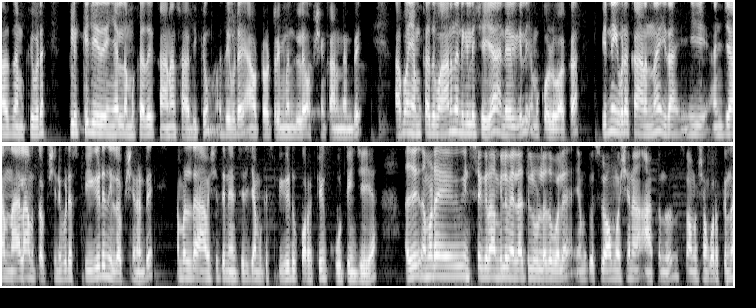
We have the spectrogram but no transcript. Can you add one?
അത് നമുക്ക് ഇവിടെ ക്ലിക്ക് ചെയ്ത് കഴിഞ്ഞാൽ നമുക്കത് കാണാൻ സാധിക്കും. അതിവിടെ ഓട്ടോ ട്രിമ്മിന്റെ ഓപ്ഷൻ കാണുന്നുണ്ട്. അപ്പോൾ അത് വേണമെന്നുണ്ടെങ്കിൽ ചെയ്യാം. അല്ലെങ്കിൽ നമുക്ക് ഒഴിവാക്കാം. പിന്നെ ഇവിടെ കാണുന്ന ഇതാ ഈ അഞ്ചാം നാലാമത്തെ ഓപ്ഷൻ ഇവിടെ സ്പീഡ് എന്നുള്ള ഓപ്ഷൻ ഉണ്ട്. നമ്മളുടെ ആവശ്യത്തിനനുസരിച്ച് നമുക്ക് സ്പീഡ് കുറയ്ക്കുകയും കൂട്ടുകയും ചെയ്യാം. അത് നമ്മുടെ ഇൻസ്റ്റഗ്രാമിലും എല്ലാത്തിലും ഉള്ളതുപോലെ നമുക്ക് സ്ലോ മോഷൻ ആക്കുന്നതും സ്ലോ മോഷൻ കുറക്കുന്ന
